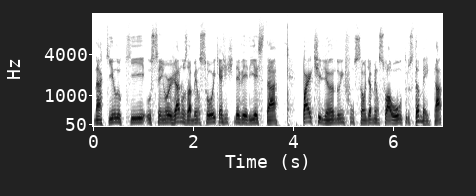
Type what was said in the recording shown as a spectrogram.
Naquilo que o Senhor já nos abençoou e que a gente deveria estar partilhando em função de abençoar outros também, tá?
